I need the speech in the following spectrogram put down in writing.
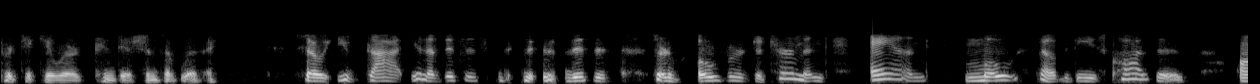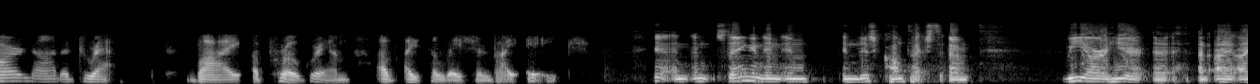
particular conditions of living. So you've got, you know, this is this is sort of over determined, and most of these causes are not addressed by a program of isolation by age. Yeah, and, and staying in, in, in, in this context, um, we are here, uh, and I, I,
